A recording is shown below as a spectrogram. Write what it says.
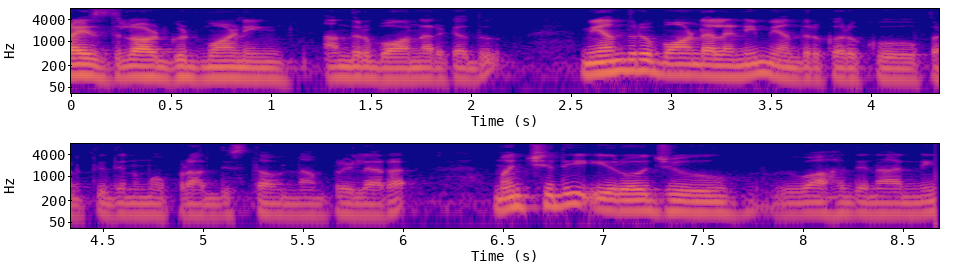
ప్రైజ్ లాడ్ గుడ్ మార్నింగ్. అందరూ బాగున్నారు కదూ? మీ అందరూ బాగుండాలని మీ అందరి కొరకు ప్రతిదినము ప్రార్థిస్తూ ఉన్నాం ప్రియులారా. మంచిది ఈరోజు వివాహ దినాన్ని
